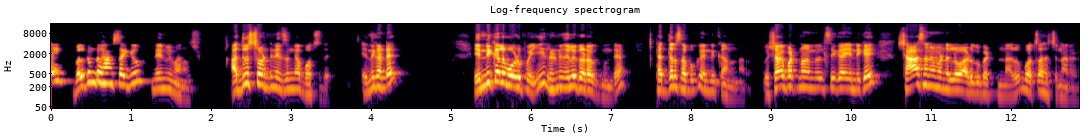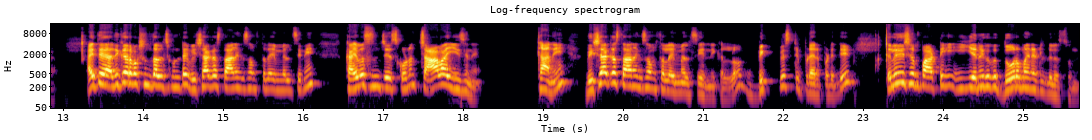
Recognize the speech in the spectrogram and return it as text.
Hi welcome to hash tag U. నేను మీ మనోజ్. అదృష్టం అంటే నిజంగా బొచ్చదే ఎందుకంటే ఎన్నికలు ఓడిపోయి రెండు నెలలు గడవక ముందే పెద్దల సభకు ఎన్నికనున్నారు. విశాఖపట్నం ఎమ్మెల్సీగా ఎన్నికై శాసన మండలిలో అడుగుపెట్టున్నారు బొత్స సత్యనారాయణ. అయితే అధికార పక్షం తలుచుకుంటే విశాఖ స్థానిక సంస్థల ఎమ్మెల్సీని కైవసం చేసుకోవడం చాలా ఈజీనే. కానీ విశాఖ స్థానిక సంస్థల ఎమ్మెల్సీ ఎన్నికల్లో బిగ్ ట్విస్ట్ ఇప్పుడు ఏర్పడింది. తెలుగుదేశం పార్టీకి ఈ ఎన్నికకు దూరమైనట్లు తెలుస్తుంది.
